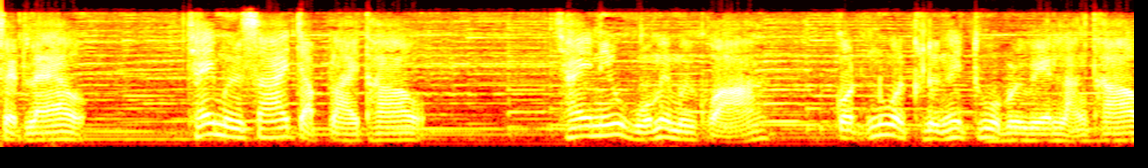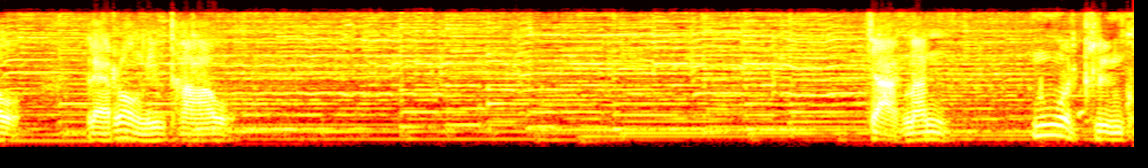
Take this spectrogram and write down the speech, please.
เสร็จแล้ว ใช้มือซ้ายจับปลายเท้า ใช้นิ้วหัวแม่มือขวา กดนวดคลึงให้ทั่วบริเวณหลังเท้า และร่องนิ้วเท้า จากนั้นนวดคลึงโค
